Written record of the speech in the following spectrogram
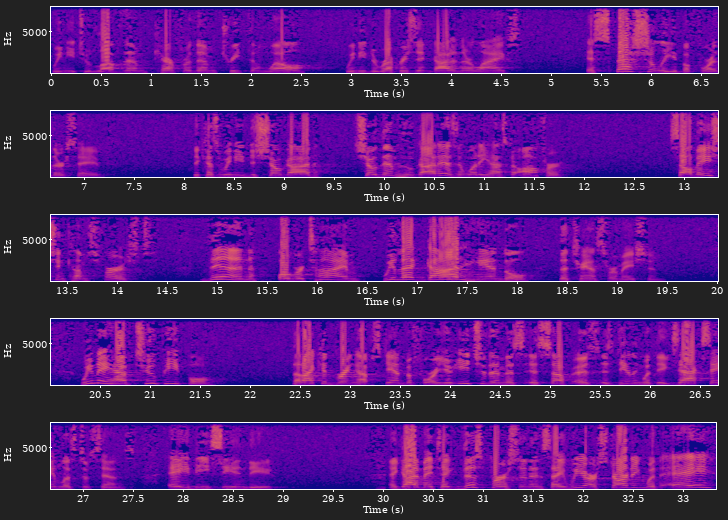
we need to love them, care for them, treat them well, we need to represent God in their lives, especially before they're saved. Because we need to show God, show them who God is and what He has to offer. Salvation comes first. Then, over time, we let God handle the transformation. We may have two people that I could bring up, stand before you. Each of them is, is, is, is dealing with the exact same list of sins A, B, C, and D. And God may take this person and say, We are starting with A.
